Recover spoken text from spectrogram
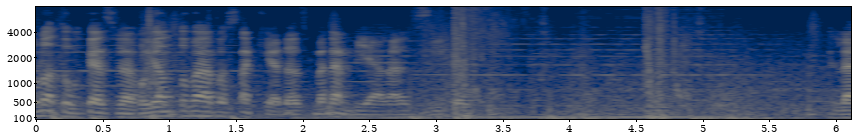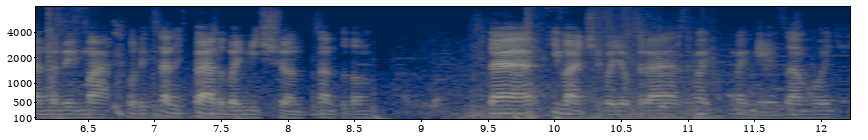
onnantól kezdve hogyan tovább, azt ne kérdezz, mert nem jelezzi, hogy lenne még máshol. Itt lehet, hogy feldob egy mission nem tudom. De kíváncsi vagyok rá, meg, megnézem, hogy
